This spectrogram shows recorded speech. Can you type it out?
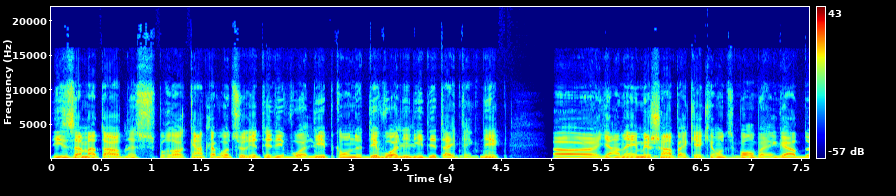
des, amateurs de la Supra quand la voiture était dévoilée puis qu'on a dévoilé les détails techniques. Il y en a un méchant paquet qui ont dit bon ben garde,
